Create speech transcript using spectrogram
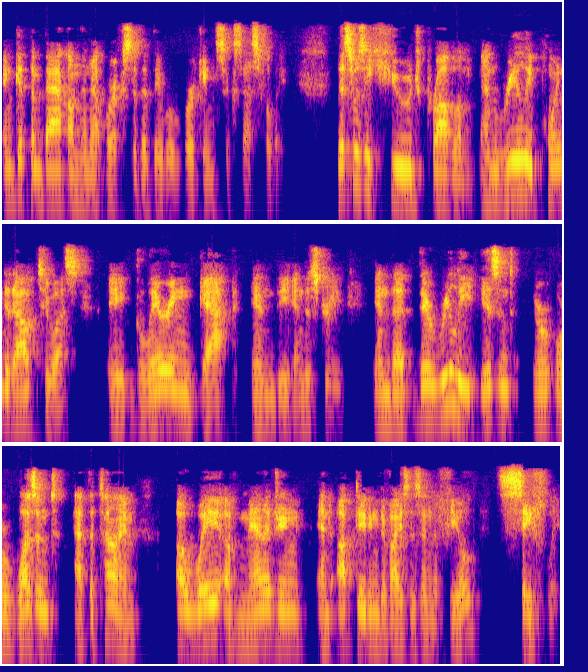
and get them back on the network so that they were working successfully. This was a huge problem and really pointed out to us a glaring gap in the industry in that there really isn't or, or wasn't at the time a way of managing and updating devices in the field safely.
